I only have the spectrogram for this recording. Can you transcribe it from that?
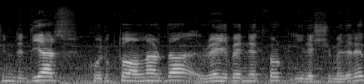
şimdi diğer kuyrukta olanlar da Railway Network iyileştirmeleri.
